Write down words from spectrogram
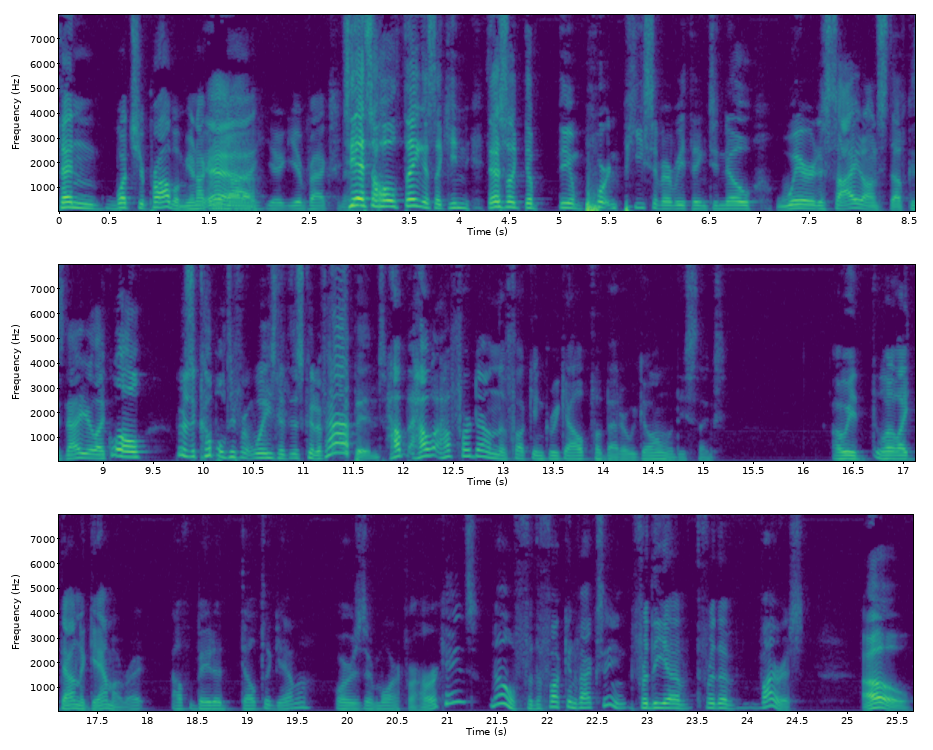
then what's your problem you're not going to Yeah. die you're, you're vaccinated See, that's the whole thing. It's like you, that's like the the important piece of everything to know where to side on stuff. Because now you're like, well, there's a couple different ways that this could have happened. How how how far down the fucking Greek alphabet are we going with these things? Are we like down to gamma, right? Alpha, beta, delta, gamma, or is there more? For hurricanes? No, for the fucking vaccine, for the uh, for the virus. Oh.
